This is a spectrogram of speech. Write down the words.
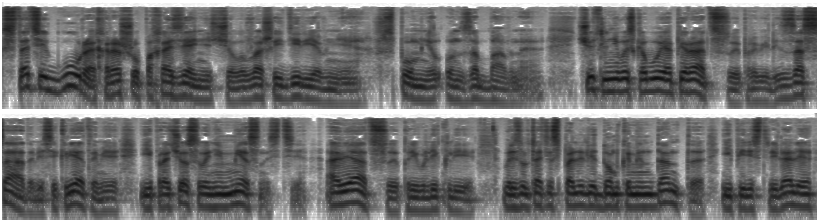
Кстати, Гура хорошо похозяйничал в вашей деревне, вспомнил он забавно. Чуть ли не войсковую операцию провели с засадами, секретами и прочесыванием местности. Авиацию привлекли. В результате спалили дом коменданта и перестреляли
